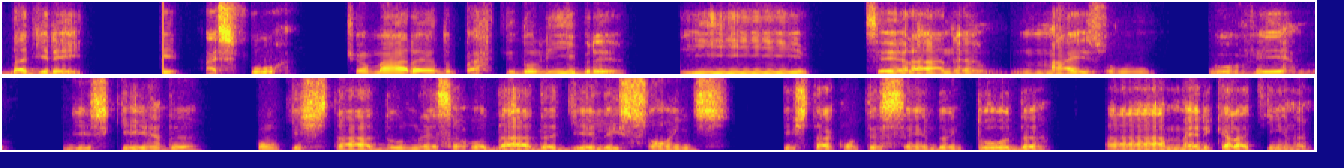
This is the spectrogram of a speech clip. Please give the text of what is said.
da direita, as Furra. Xiomara é do Partido Libre e será né, mais um governo de esquerda conquistado nessa rodada de eleições que está acontecendo em toda a América Latina.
